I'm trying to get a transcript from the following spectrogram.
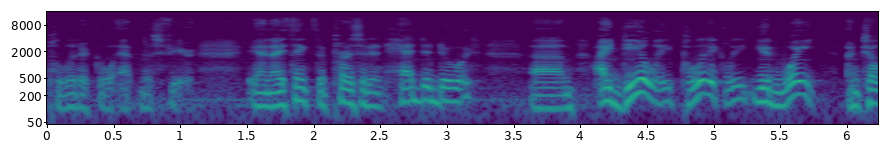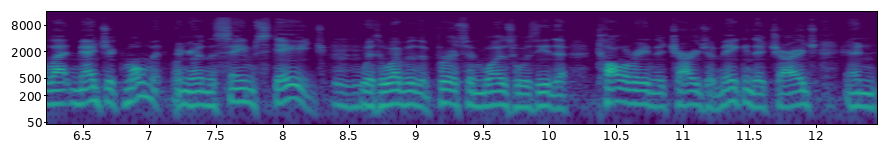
political atmosphere. And I think the president had to do it. Um, ideally, politically, you'd wait until that magic moment when you're on the same stage mm-hmm. with whoever the person was who was either tolerating the charge or making the charge and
